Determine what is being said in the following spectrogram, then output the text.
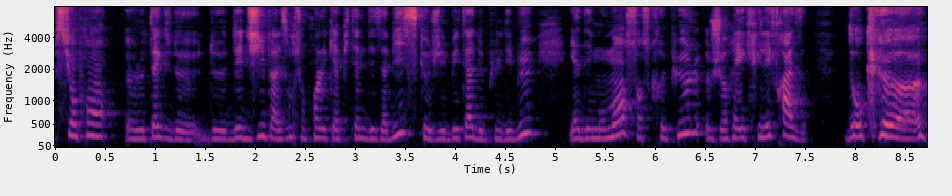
si on prend, heu, le texte de de Deji, par exemple, si on prend Le Capitaine des Abysses, que j'ai bêta depuis le début, il y a des moments, sans scrupule, je réécris les phrases. Donc, heu,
